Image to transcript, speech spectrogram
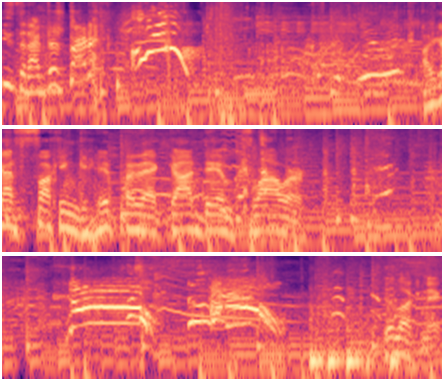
He said, "I'm just starting." Oh! I got fucking hit by that goddamn flower. Good luck, Nick.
